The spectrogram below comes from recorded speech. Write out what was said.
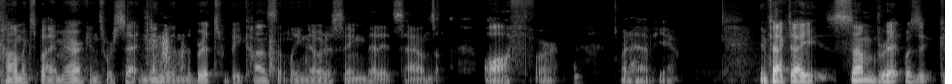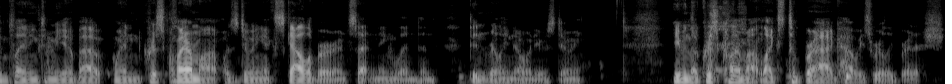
comics by Americans were set in England, the Brits would be constantly noticing that it sounds off or what have you. In fact, I some Brit was complaining to me about when Chris Claremont was doing Excalibur and set in England and didn't really know what he was doing, even though Chris Claremont likes to brag how he's really British.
